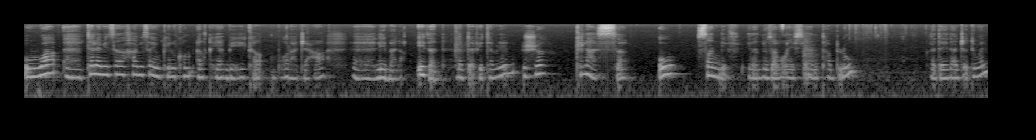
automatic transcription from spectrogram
وتلاميذ السنة الخامسة يمكنكم القيام به كمراجعة آه لما لا إذا نبدأ في التمرين جو كلاس أو صنف إذا nous avons ici un tableau لدينا جدول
